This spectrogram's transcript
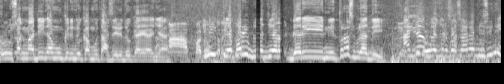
lulusan Madinah mungkin itu kamu tahsir itu kayaknya. Apa-apa, Ini dokter tiap itu. hari belajar dari ini terus berarti? Ya, ada iya belajar bahasa Arab di sini?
